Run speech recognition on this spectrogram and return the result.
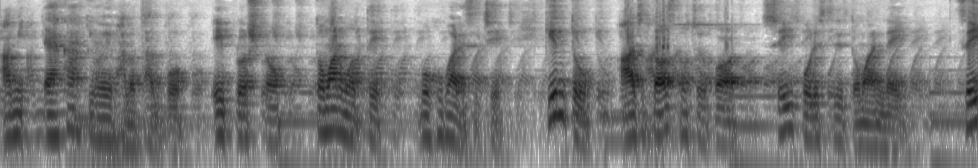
আমি একা কীভাবে ভালো থাকব। এই প্রশ্ন তোমার মধ্যে বহুবার এসেছে। কিন্তু আজ দশ বছর পর সেই পরিস্থিতি তোমার নেই। সেই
